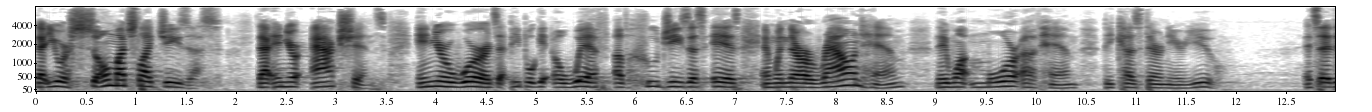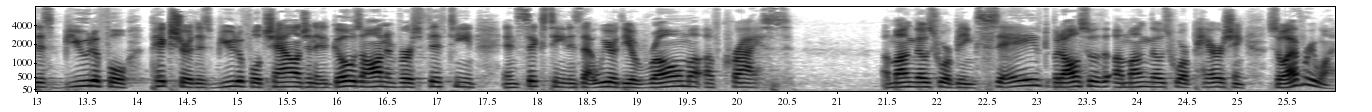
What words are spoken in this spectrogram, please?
That you are so much like Jesus that in your actions, in your words, that people get a whiff of who Jesus is. And when they're around him, they want more of him because they're near you. It's a, this beautiful picture, this beautiful challenge, and it goes on in verse 15 and 16 is that we are the aroma of Christ among those who are being saved, but also among those who are perishing. So everyone.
